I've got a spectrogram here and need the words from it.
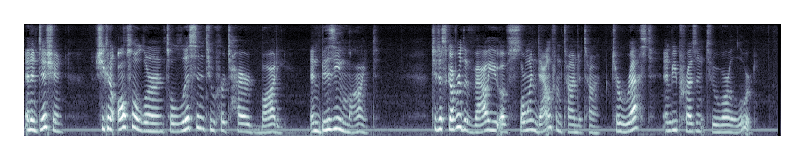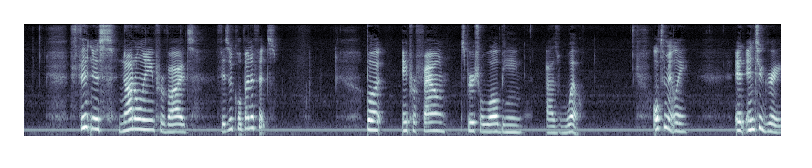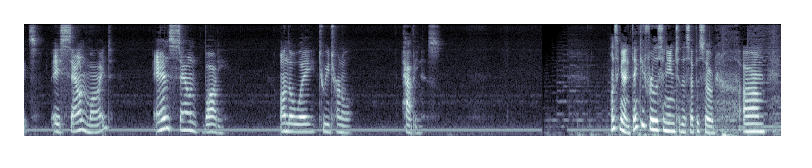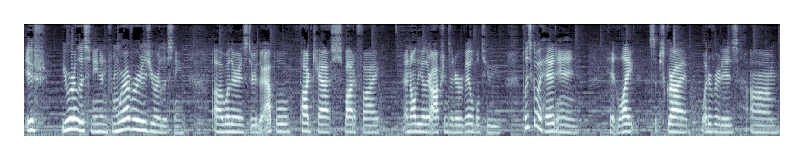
In addition, she can also learn to listen to her tired body and busy mind, to discover the value of slowing down from time to time, to rest and be present to our Lord. Fitness not only provides physical benefits, but a profound spiritual well being as well. Ultimately, it integrates a sound mind and sound body on the way to eternal happiness. Once again, thank you for listening to this episode. Um, if you are listening, and from wherever it is you are listening, uh, whether it's through the Apple Podcast, Spotify, and all the other options that are available to you, please go ahead and hit like, subscribe, whatever it is um,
